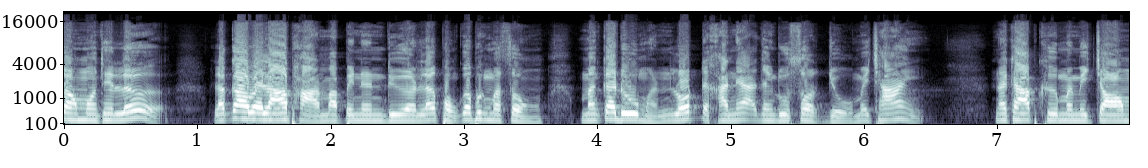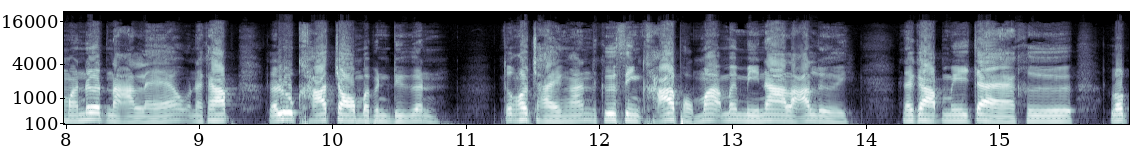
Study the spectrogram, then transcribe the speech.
จองบนเทเลอร์แล้วก็เวลาผ่านมาเป็นเดือนเดือนแล้วผมก็เพิ่งมาส่ง มันก็ดูเหมือนรถแต่คันนี้ยังดูสดอยู่ไม่ใช่นะครับ คือมันมีจองมาเนิ่นนานแล้วนะครับ แล้วลูกค้าจองมาเป็นเดือน ต้องเข้าใจงั้น คือสินค้าผมอะไม่มีหน้าร้านเลยนะครับ มีแต่คือรถ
